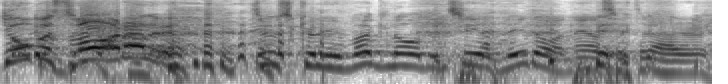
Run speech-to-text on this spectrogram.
Jo men svara nu! Du skulle ju vara glad och trevlig idag när jag sitter här.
